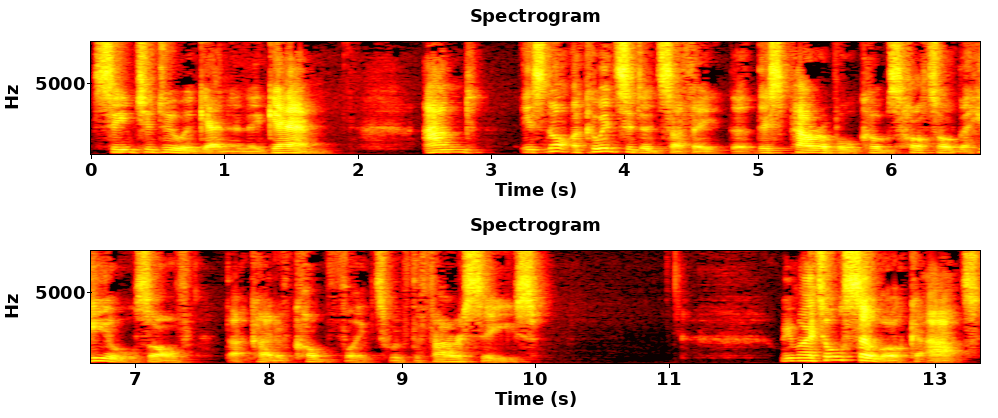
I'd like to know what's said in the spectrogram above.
seem to do again and again. And it's not a coincidence, I think, that this parable comes hot on the heels of that kind of conflict with the Pharisees. We might also look at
